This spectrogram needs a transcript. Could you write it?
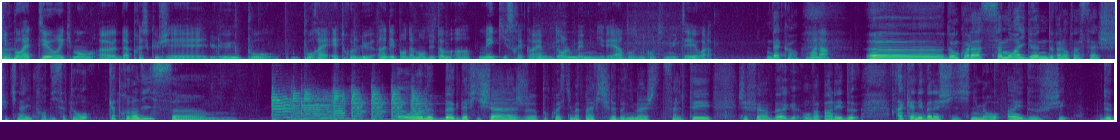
qui euh, pourrait théoriquement, euh, d'après ce que j'ai lu, pour, pourrait être lu indépendamment du tome 1, mais qui serait quand même dans le même univers, dans une continuité, voilà. D'accord. Voilà. Euh, donc voilà, Samurai Gun de Valentin Sèche chez Kinaï pour 17,90€. Oh, le bug d'affichage. Pourquoi est-ce qu'il m'a pas affiché la bonne image Cette saleté? J'ai fait un bug. On va parler de Akane Banashi, numéro 1 et 2, chez, de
